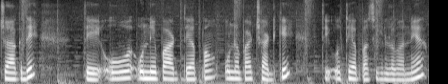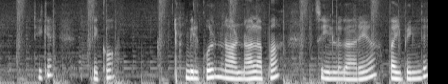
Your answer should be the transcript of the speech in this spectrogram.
ਚਾਕ ਦੇ ਤੇ ਉਹ ਉਨੇ ਪਾਰਟ ਤੇ ਆਪਾਂ ਉਹਨਾਂ ਪਾਰਟ ਛੱਡ ਕੇ ਤੇ ਉੱਥੇ ਆਪਾਂ ਸੀਨ ਲਗਾਉਂਦੇ ਆ, ਠੀਕ ਹੈ? ਦੇਖੋ, ਬਿਲਕੁਲ ਨਾਲ ਨਾਲ ਆਪਾਂ ਸੀਨ ਲਗਾ ਰਹੇ ਆ ਪਾਈਪਿੰਗ ਦੇ।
